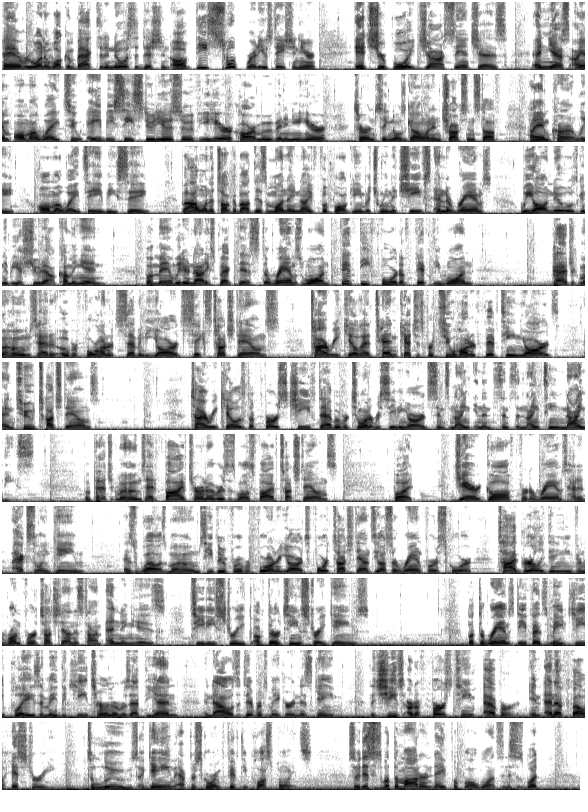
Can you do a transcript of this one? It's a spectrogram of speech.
Hey everyone, and welcome back to the newest edition of the Swoop Radio Station here. It's your boy Josh Sanchez, and yes, I am on my way to ABC Studios. So if you hear a car moving and you hear turn signals going and trucks and stuff, I am currently on my way to ABC. But I want to talk about this Monday night football game between the Chiefs and the Rams. We all knew it was going to be a shootout coming in, but man, we did not expect this. The Rams won 54 to 51. Patrick Mahomes had over 470 yards, six touchdowns. Tyreek Hill had 10 catches for 215 yards and two touchdowns. Tyreek Hill is the first Chief to have over 200 receiving yards since, the, since the 1990s. But Patrick Mahomes had five turnovers as well as five touchdowns. But Jared Goff for the Rams had an excellent game as well as Mahomes. He threw for over 400 yards, four touchdowns. He also ran for a score. Todd Gurley didn't even run for a touchdown this time, ending his TD streak of 13 straight games. But the Rams defense made key plays and made the key turnovers at the end, and now was a difference maker in this game. The Chiefs are the first team ever in NFL history to lose a game after scoring 50 plus points. So this is what the modern day football wants, and this is what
